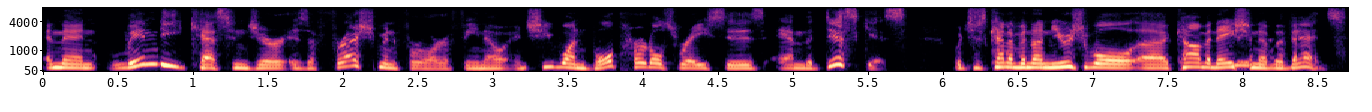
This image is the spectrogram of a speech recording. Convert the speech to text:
And then Lindy Kessinger is a freshman for Orofino, and she won both hurdles races and the discus, which is kind of an unusual uh, combination yeah. of events.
